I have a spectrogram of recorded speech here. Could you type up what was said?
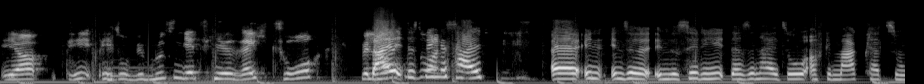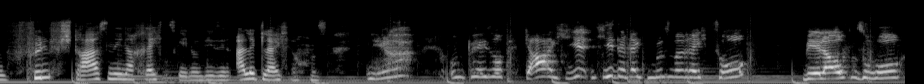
ja, P Peso, wir müssen jetzt hier rechts hoch. Wir Weil das Ding ist halt, äh, in, in, the, in the City, da sind halt so auf dem Marktplatz so fünf Straßen, die nach rechts gehen und die sehen alle gleich aus. Ja, und Peso, ja, hier, hier direkt müssen wir rechts hoch. Wir laufen so hoch.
